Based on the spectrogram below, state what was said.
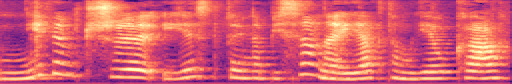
Nie wiem, czy jest tutaj napisane, jak ta mgiełka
